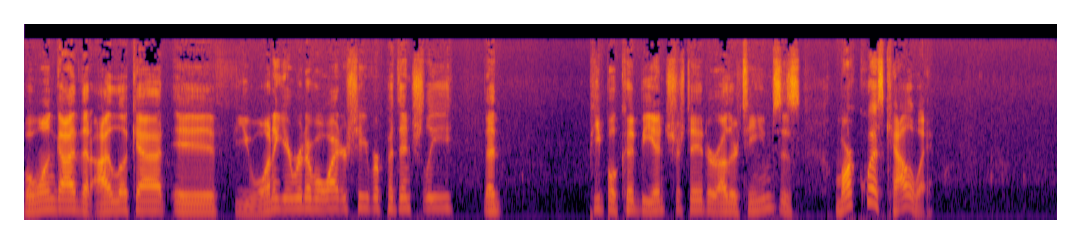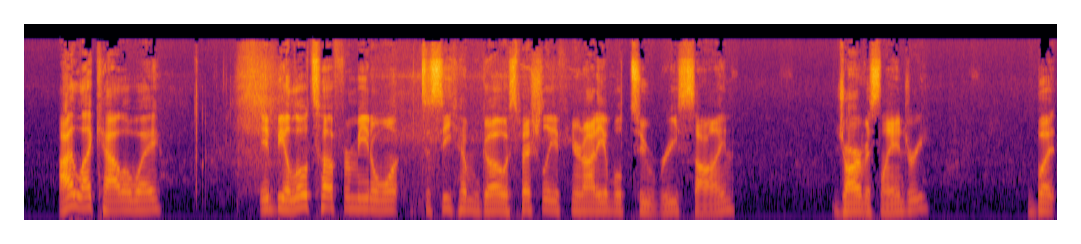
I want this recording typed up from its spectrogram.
But one guy that I look at, if you want to get rid of a wide receiver potentially that people could be interested or other teams, is Marquez Callaway. I like Callaway. It'd be a little tough for me to want to see him go, especially if you're not able to re-sign Jarvis Landry. But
